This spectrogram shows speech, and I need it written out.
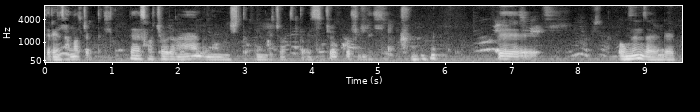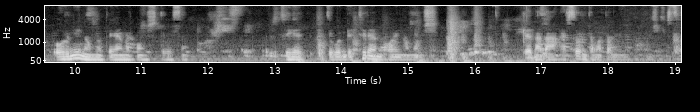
тэрийг сануулж өгдөг. Би сууч өөрөө амар ном уншдаг хүн гэж боддог ч үгүй юм байл. Би өмнө нь зав ингээд өрний номнуудыг амар уншдаг байсан. Тэгээд зүгээр ингээд тэр амар гоё ном унш. Ингээд надад харьцуулан тамаатай юм уншчихсан.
